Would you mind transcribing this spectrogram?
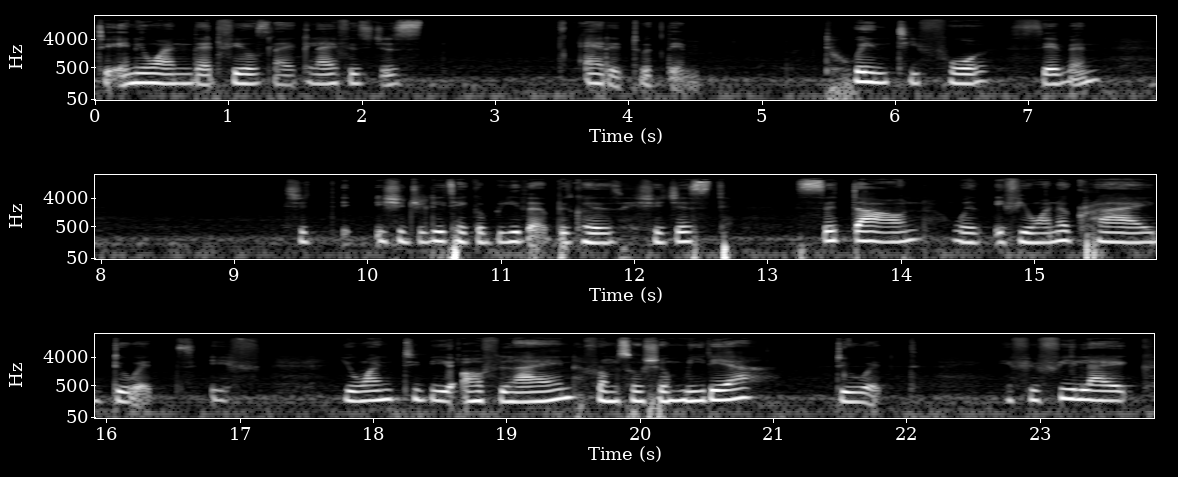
to anyone that feels like life is just at it with them 24 7 should you should really take a breather because you should just sit down with if you want to cry do it if you want to be offline from social media do it. If you feel like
